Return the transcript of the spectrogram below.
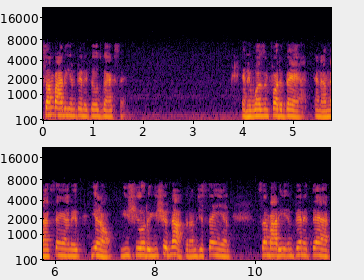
Somebody invented those vaccines. And it wasn't for the bad. And I'm not saying it, you know, you should or you should not, but I'm just saying somebody invented that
